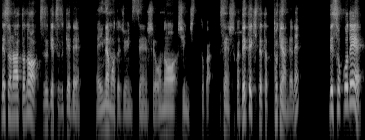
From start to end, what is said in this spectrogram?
で、その後の続け続けで、稲本潤一選手、小野伸二とか選手とか出てきてた時なんだよね。で、そこで、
